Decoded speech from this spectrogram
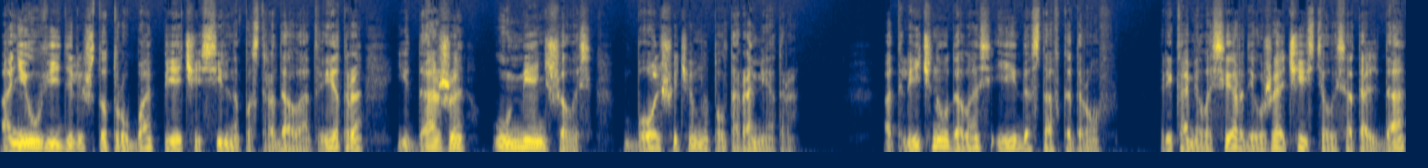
они увидели, что труба печи сильно пострадала от ветра и даже уменьшилась больше, чем на полтора метра. Отлично удалась и доставка дров. Река Милосердия уже очистилась ото льда,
